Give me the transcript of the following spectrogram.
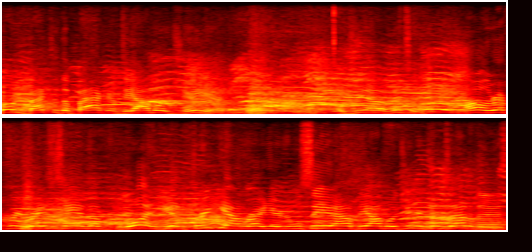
going back to the back of Diablo Jr. As you know, eventually, oh, the referee raised his hands up one. You have a three count right here. We'll see how Diablo Jr. comes out of this.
